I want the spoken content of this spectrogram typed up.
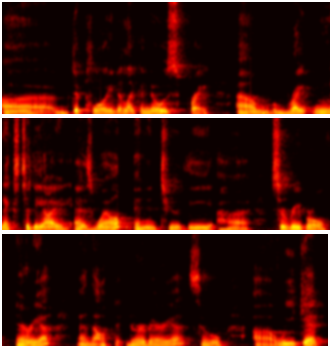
uh, deployed like a nose spray um, right next to the eye as well and into the uh, cerebral area and the optic nerve area. So uh, we get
